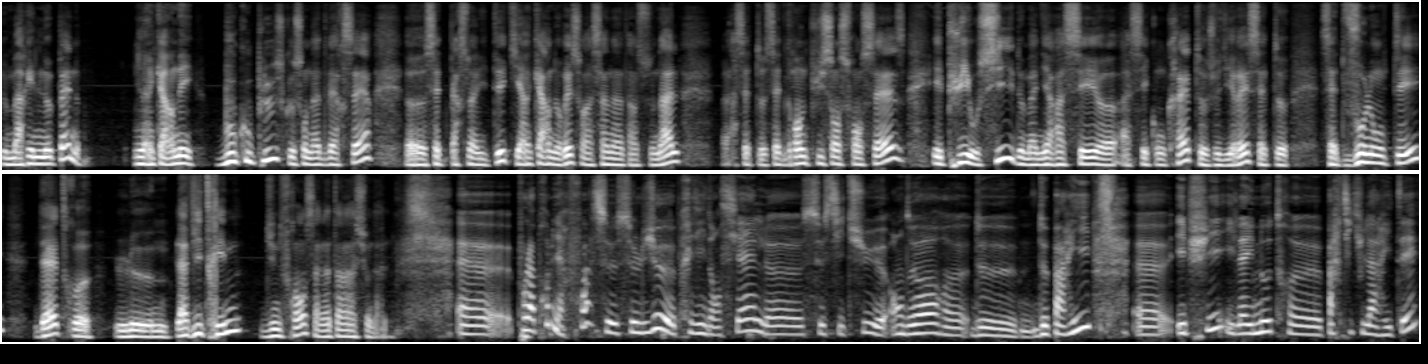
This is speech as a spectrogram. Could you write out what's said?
de Marine Le Pen. Il incarnait beaucoup plus que son adversaire, euh, cette personnalité qui incarnerait sur la scène internationale cette, grande puissance française, et puis aussi, de manière assez, euh, assez concrète, je dirais, cette volonté d'être la vitrine d'une France à l'international. Euh, pour la première fois, ce, lieu présidentiel euh, se situe en dehors euh, de, Paris. et puis, il a une autre particularité,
